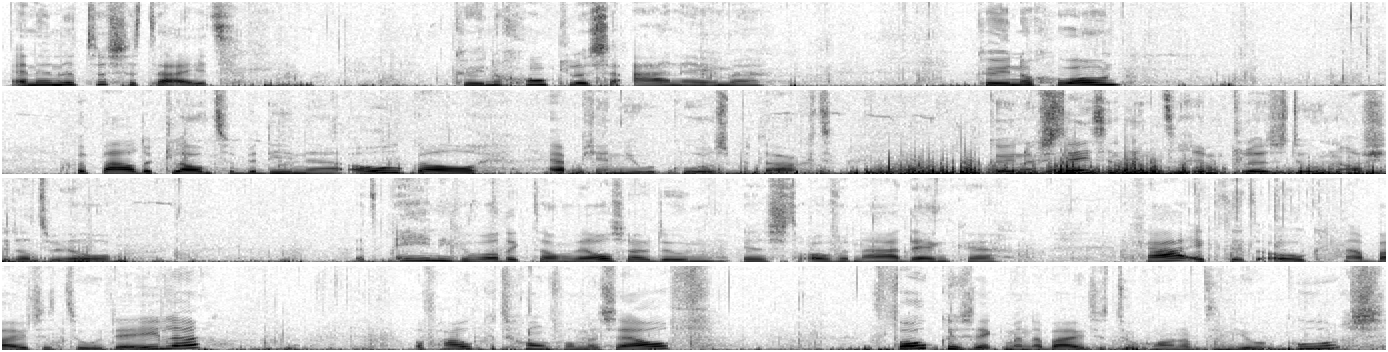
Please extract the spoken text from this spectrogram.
En in de tussentijd kun je nog gewoon klussen aannemen kun je nog gewoon bepaalde klanten bedienen. Ook al heb je een nieuwe koers bedacht, kun je nog steeds een interim klus doen als je dat wil. Het enige wat ik dan wel zou doen is erover nadenken: ga ik dit ook naar buiten toe delen? Of hou ik het gewoon voor mezelf? Focus ik me naar buiten toe gewoon op die nieuwe koers?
